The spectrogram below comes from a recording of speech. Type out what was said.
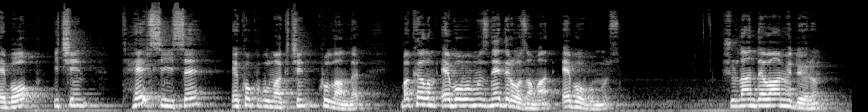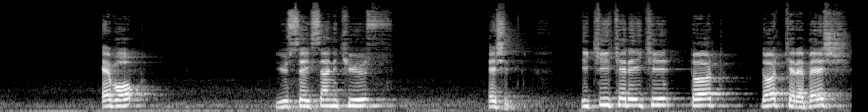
EBOB için hepsi ise ekoku bulmak için kullanılır. Bakalım EBOB'umuz nedir o zaman? EBOB'umuz. Şuradan devam ediyorum. EBOB 180 200 eşittir. 2 kere 2 4 4 kere 5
